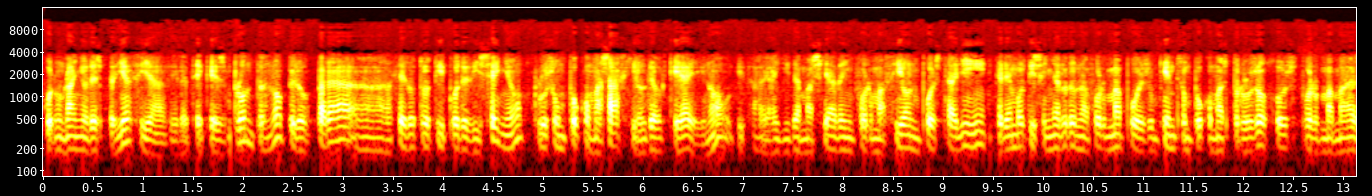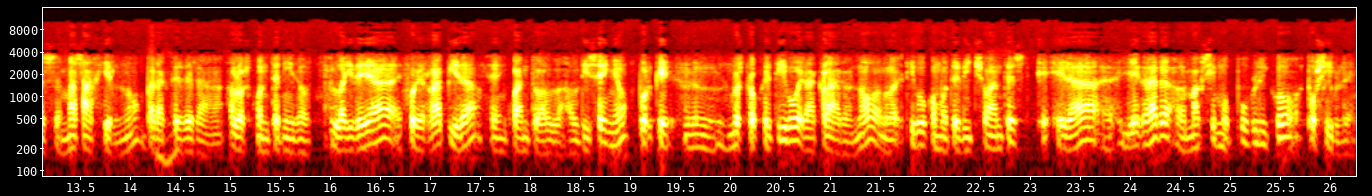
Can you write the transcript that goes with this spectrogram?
con un año de experiencia. Fíjate que es pronto, ¿no? Pero para hacer otro tipo de diseño, incluso un poco más ágil del que hay, ¿no? Quizá hay demasiada información puesta allí. Queremos diseñarlo de una forma, pues, que entre un poco más por los ojos, forma más, más ágil, ¿no? Para acceder a, los contenidos. La idea fue rápida en cuanto al, diseño, porque nuestro objetivo era claro, ¿no? El objetivo, como te he dicho antes, era llegar al máximo público posible,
